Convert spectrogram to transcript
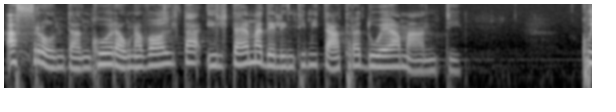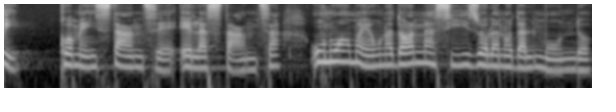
affronta ancora una volta il tema dell'intimità tra due amanti. Qui, come in stanze e la stanza, un uomo e una donna si isolano dal mondo,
